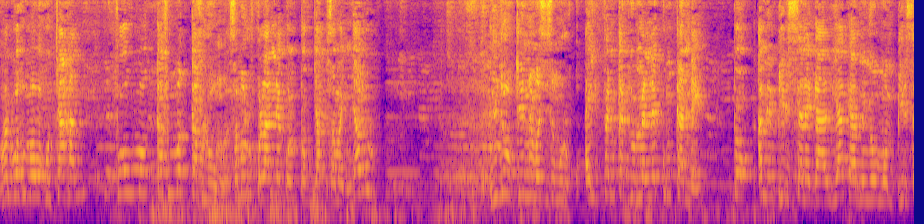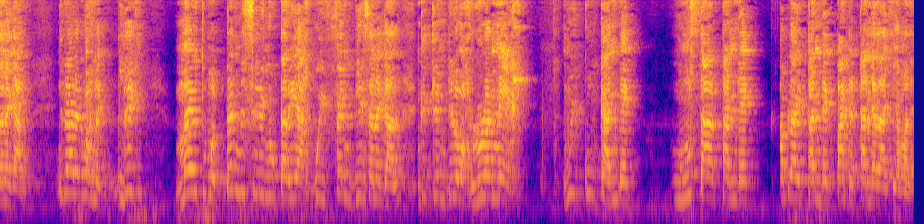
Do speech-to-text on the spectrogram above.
Man waxuma waxu caaxaan foowuma kafuma kafluwuma. Sama ruq laa nekkoon toog jàpp sama njàmbur. Ñu ñëw génne ma si sama ruq. Ay fenkat yu mel ne Kounkandé toog amee biir Sénégal yaakaar na ñoo moom biir Sénégal. Dinaa leen wax nag léegi mayetuma benn sëriñu tariyaax buy fen biir Sénégal nga gën di wax lu neex muy Kounkandé Mousta Tandé Ablaye Tandé Paate Tandé laa ci yemale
